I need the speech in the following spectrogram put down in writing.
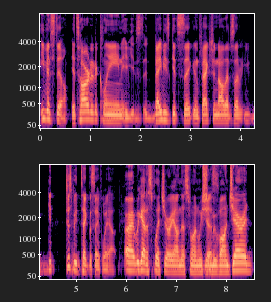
even still, it's harder to clean. It, babies get sick, infection, all that stuff. You get, just be take the safe way out. All right, we got a split jury on this one. We should Yes. move on. Jared,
